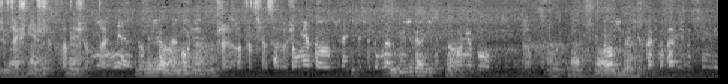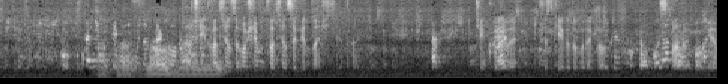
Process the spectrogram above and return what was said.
czy wcześniej jeszcze 2000, tak? Nie, to Nie, 2008. Prze- o, 2008. W sumie to 6-7 lat mieszkaliśmy w Toruniu, bo A ta żona, troszkę się zakochaliśmy w tym mieście. 2008-2015, tak? Dziękujemy. Wszystkiego dobrego. Z Panem Bogiem.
